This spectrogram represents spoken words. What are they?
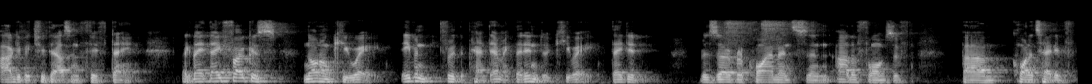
arguably 2015. Like they, they focus not on QE. Even through the pandemic, they didn't do QE. They did reserve requirements and other forms of um, quantitative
